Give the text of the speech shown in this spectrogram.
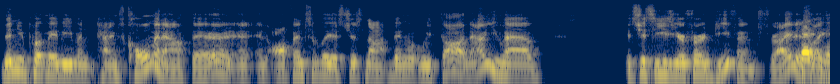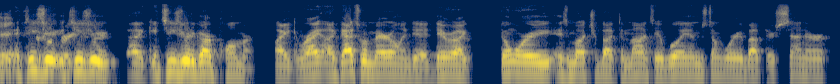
Then you put maybe even times Coleman out there, and, and offensively, it's just not been what we thought. Now you have it's just easier for defense, right? It's yeah, like, hey, it's easier. It's easier. Like it's easier to guard Plummer. Like right, like that's what Maryland did. They were like, don't worry as much about Da'Monte Williams. Don't worry about their center.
